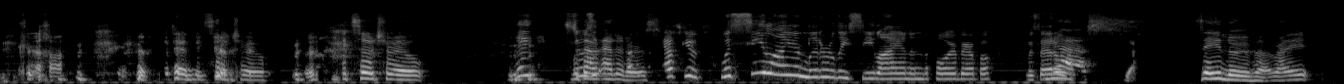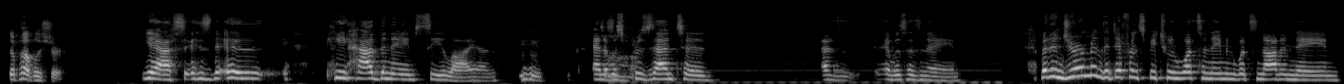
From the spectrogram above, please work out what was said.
Depending. It's so true. It's so true. Hey, Without Susan, editors. ask you, was sea lion literally sea lion in the polar bear book? Was that a, Yes. yeah. Seelöwe, right? the publisher? Yes, his, his he had the name Sea Lion, Mhm. and it was Ah. presented as it was his name. But in German, the difference between what's a name and what's not a name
